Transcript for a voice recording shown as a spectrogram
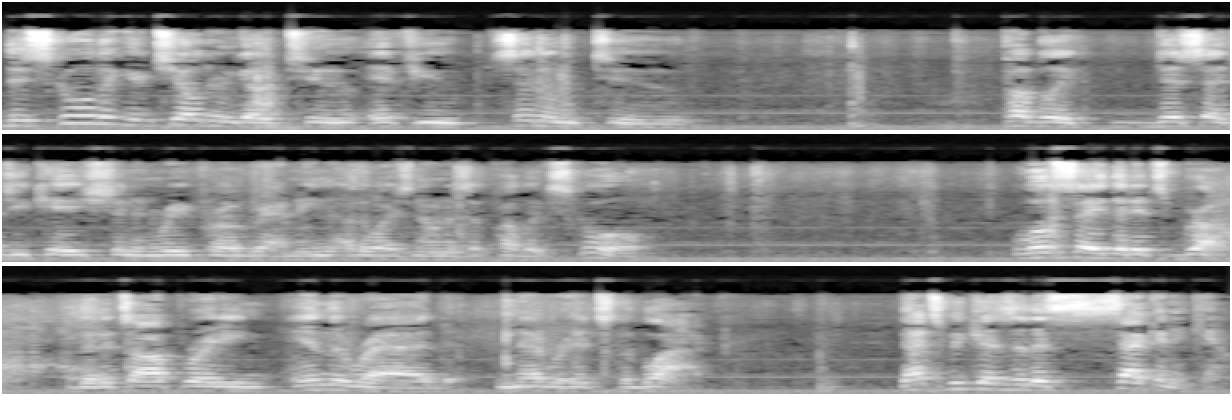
The school that your children go to, if you send them to public diseducation and reprogramming, otherwise known as a public school, will say that it's broke, that it's operating in the red, never hits the black. That's because of the second account.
